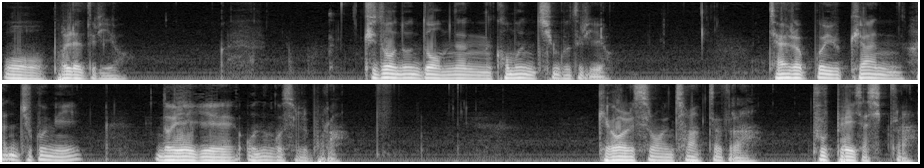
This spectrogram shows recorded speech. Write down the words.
오, 벌레들이여. 귀도 눈도 없는 검은 친구들이여. 자유롭고 유쾌한 한 죽음이 너에게 오는 것을 보라. 개걸스러운 철학자들아, 부패의 자식들아.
